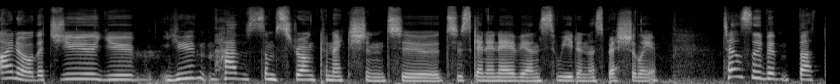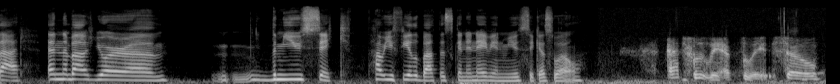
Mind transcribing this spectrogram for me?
I know that you you you have some strong connection to to Scandinavia and Sweden especially. Tell us a little bit about that and about your um, the music. How you feel about the Scandinavian music as well. Absolutely, absolutely. So,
